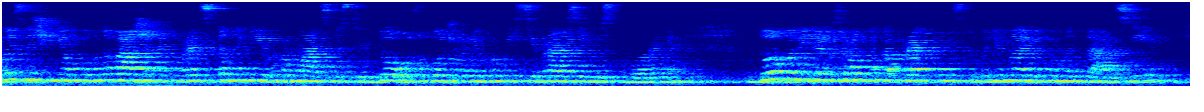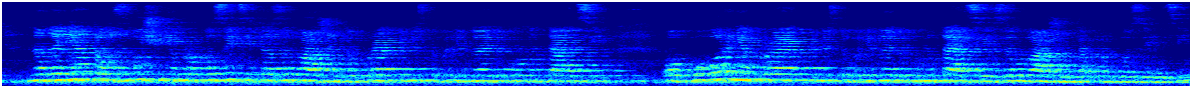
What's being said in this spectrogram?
визначення уповноважених представників громадськості до узгоджувальної комісії в разі її створення, доповідь розробника проекту містобудівної документації, надання та озвучення пропозицій та зауважень до проекту містобудівної документації, обговорення проекту містобудівної документації, зауважень та пропозицій,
